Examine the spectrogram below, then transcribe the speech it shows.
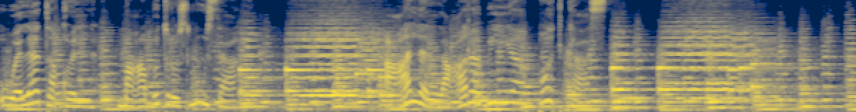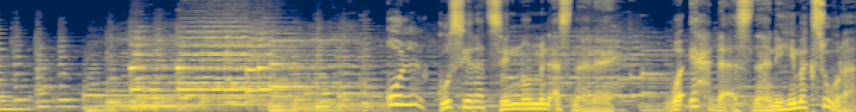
ولا تقل مع بطرس موسى على العربية بودكاست. قل كسرت سن من أسنانه وإحدى أسنانه مكسورة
